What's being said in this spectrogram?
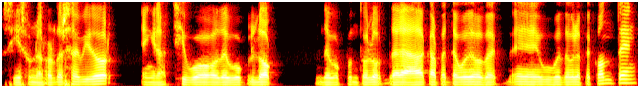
si es un error de servidor, en el archivo debug.log debug.log de la carpeta WP, eh, Content,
